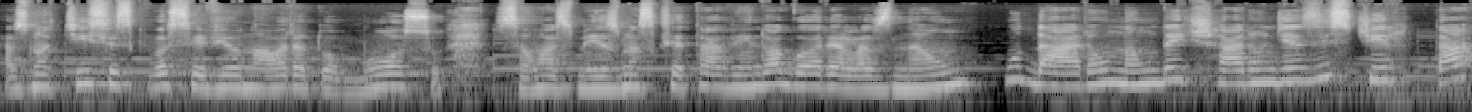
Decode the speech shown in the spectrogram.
As notícias que você viu na hora do almoço são as mesmas que você tá vendo agora, elas não mudaram, não deixaram de existir, tá?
